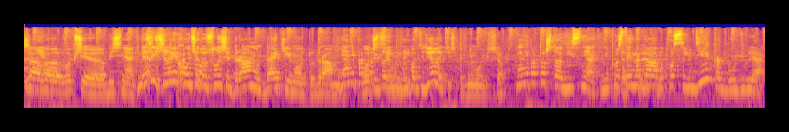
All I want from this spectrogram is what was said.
сложнее. это вообще объяснять? Если человек хочет услышать драму, дайте ему эту драму. Я не про вот то, что все. именно- Ну, подделайтесь под него и все. Я не про то, что объяснять. Мне просто Я иногда слышу. вопросы людей как бы удивляют.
